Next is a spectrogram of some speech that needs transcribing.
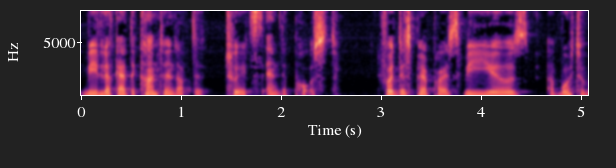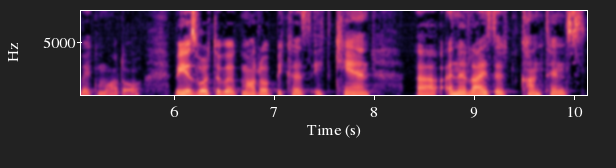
we look at the content of the tweets and the post. For this purpose, we use a word2vec model. We use word2vec model because it can uh, analyze the contents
